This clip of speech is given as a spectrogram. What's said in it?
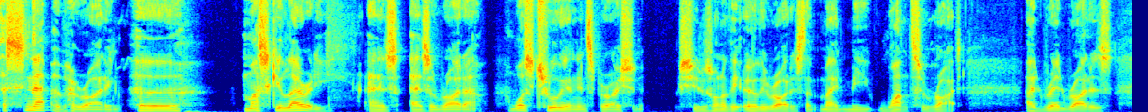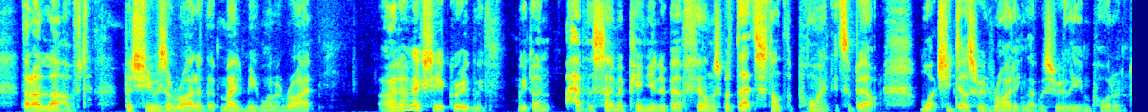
The snap of her writing, her muscularity as, as a writer was truly an inspiration. She was one of the early writers that made me want to write. I'd read writers that I loved, but she was a writer that made me want to write. I don't actually agree with, we don't have the same opinion about films, but that's not the point. It's about what she does with writing that was really important.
